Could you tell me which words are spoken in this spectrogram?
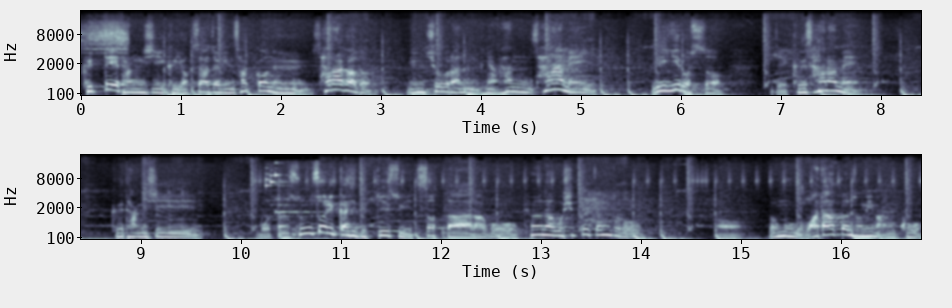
그때 당시 그 역사적인 사건을 살아가던 윤초라는 그냥 한 사람의 일기로서 이제 그 사람의 그 당시 뭐 어떤 숨소리까지 느낄 수 있었다라고 표현하고 싶을 정도로 어, 너무 와닿았던 점이 많고.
